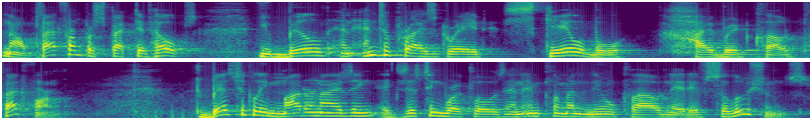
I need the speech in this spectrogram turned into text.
Now, platform perspective helps you build an enterprise-grade, scalable hybrid cloud platform to basically modernizing existing workloads and implement new cloud native solutions.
